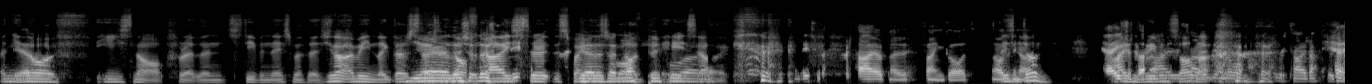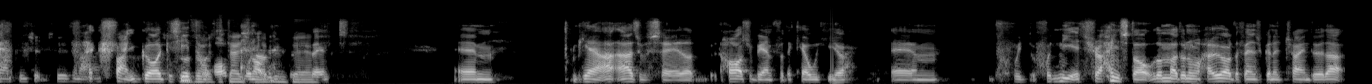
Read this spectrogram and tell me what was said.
And you Yeah. know, if he's not up for it, then Steven Naismith is. You know what I mean? Like, there's, Yeah, there's there's- enough there's- guys throughout the spine yeah, of the there's enough squad that people, hate uh, Celtic. He's retired now, thank God. That Is he done? Yeah, I he's never even saw retired, that. you know, retired after the championship season. Thank, God, because So he'd the have much loved attention going I've up been to the Um, yeah, as we say, that Hearts will be in for the kill here. Um, we, we need to try and stop them. I don't know how our defence is going to try and do that.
